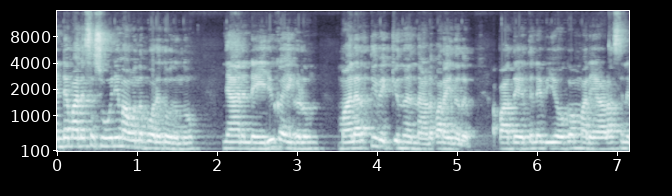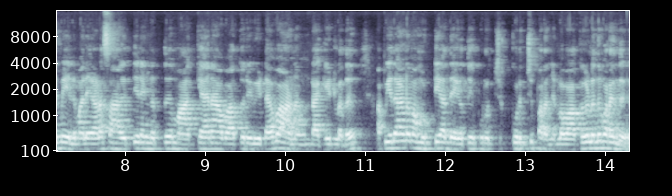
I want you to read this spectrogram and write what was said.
എന്റെ മനസ്സ് ശൂന്യമാവുന്ന പോലെ തോന്നുന്നു. ഞാൻ എന്റെ ഇരു കൈകളും മലർത്തി വെക്കുന്നു എന്നാണ് പറയുന്നത്. അപ്പൊ അദ്ദേഹത്തിന്റെ വിയോഗം മലയാള സിനിമയിൽ മലയാള സാഹിത്യ രംഗത്ത് മാറ്റാനാവാത്തൊരു വിടവാണ് ഉണ്ടാക്കിയിട്ടുള്ളത്. അപ്പൊ ഇതാണ് മമ്മൂട്ടി അദ്ദേഹത്തെ കുറിച്ച് കുറിച്ച് പറഞ്ഞുള്ള വാക്കുകൾ എന്ന് പറയുന്നത്.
